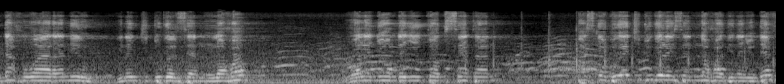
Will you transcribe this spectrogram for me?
ndax waa Ranérou dinañ ci dugal seen loxo wala ñoom dañuy toog seetaan parce que bu ngeen ci dugalee seen loxo dinañu def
